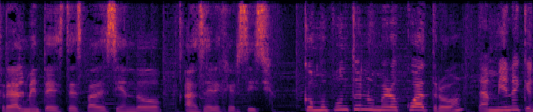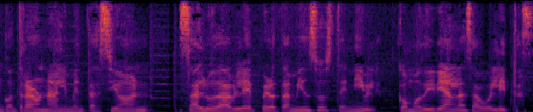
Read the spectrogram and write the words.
realmente estés padeciendo hacer ejercicio. Como punto número 4, también hay que encontrar una alimentación saludable pero también sostenible, como dirían las abuelitas.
